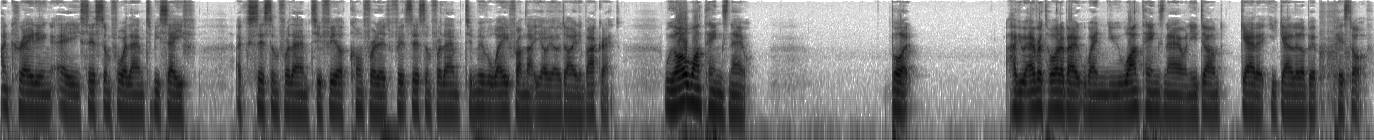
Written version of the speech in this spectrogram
and creating a system for them to be safe, a system for them to feel comforted, a system for them to move away from that yo yo dieting background. We all want things now. But have you ever thought about when you want things now and you don't get it, you get a little bit pissed off?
